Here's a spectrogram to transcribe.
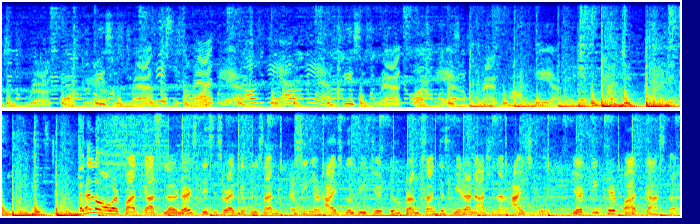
This is Red This is Red on air. on air. This is Red on air. This is Red on air. Hello, our podcast learners. This is Red Kapusan, a senior high school teacher too from San Jasmira National High School, your teacher podcaster.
